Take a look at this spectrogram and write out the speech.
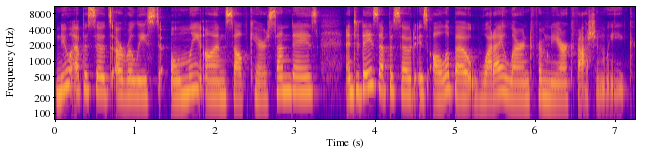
New episodes are released only on Self Care Sundays, and today's episode is all about what I learned from New York Fashion Week.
